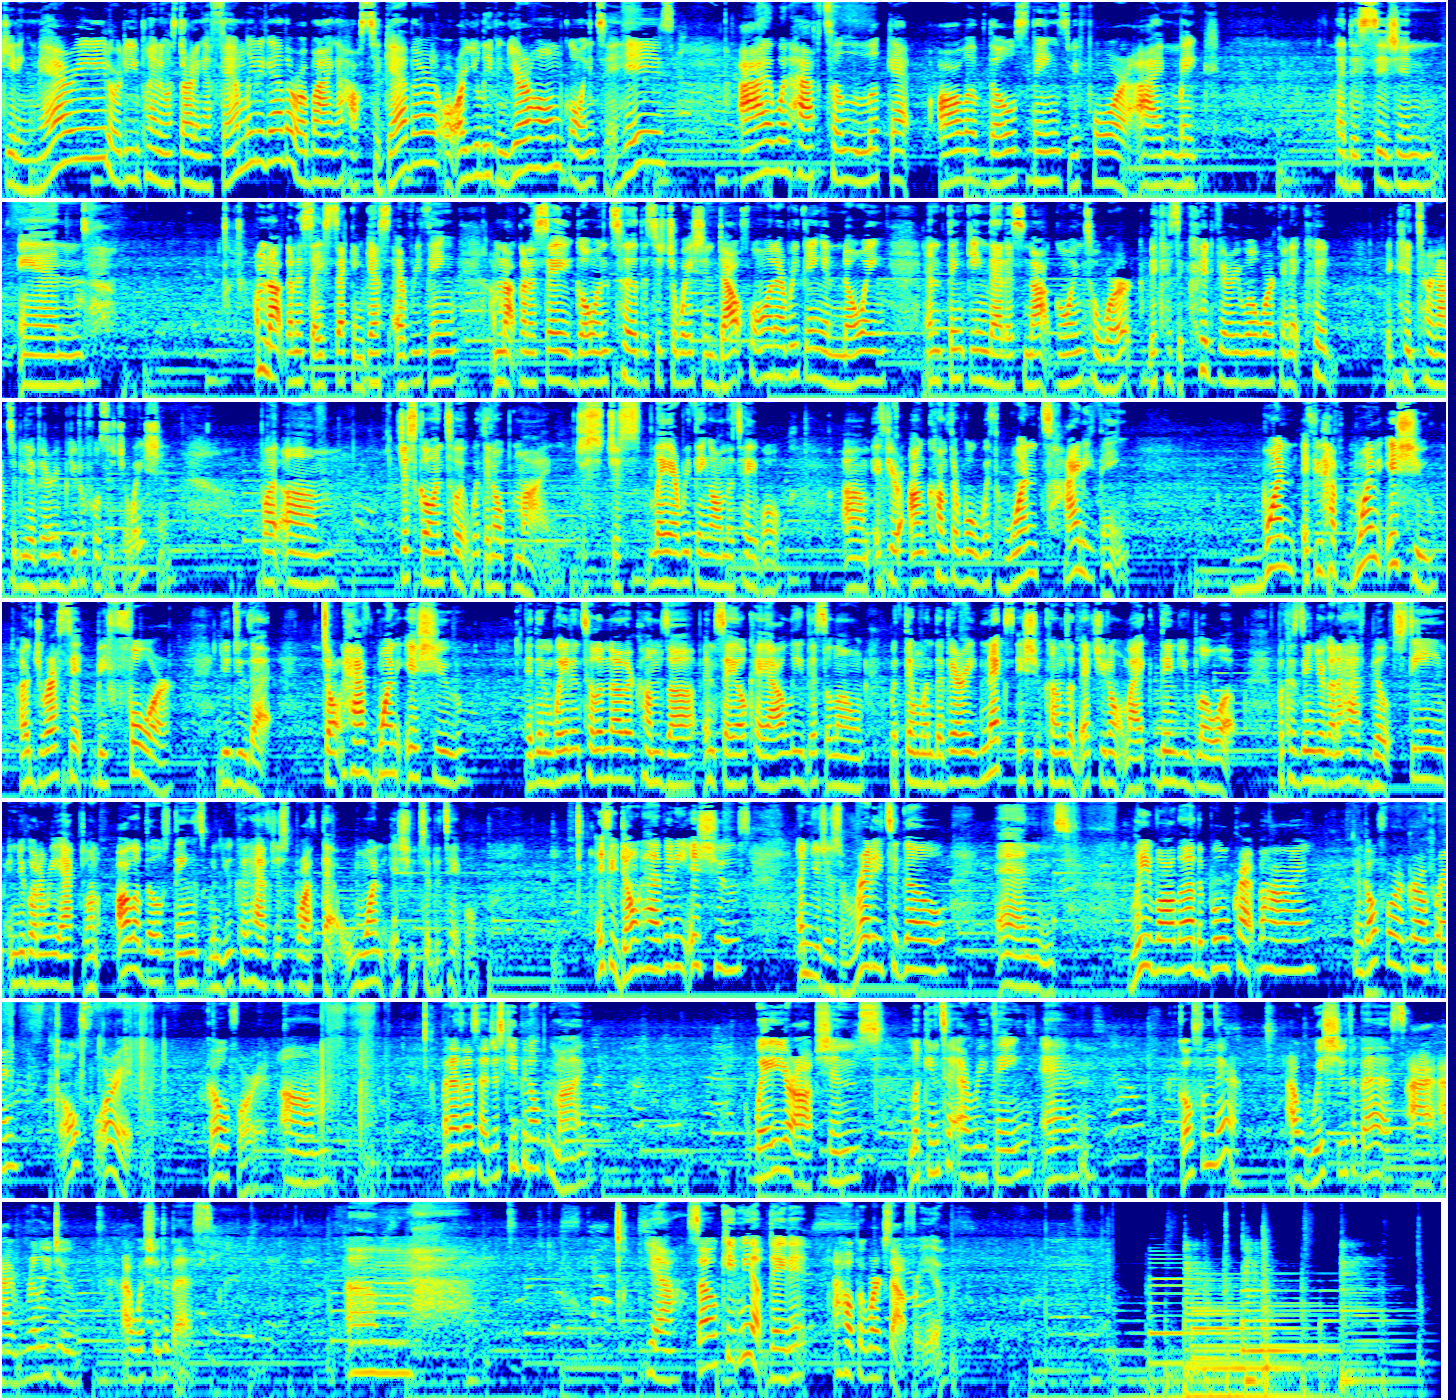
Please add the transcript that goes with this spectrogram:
getting married, or do you plan on starting a family together, or buying a house together, or are you leaving your home going to his? I would have to look at all of those things before I make a decision and I'm not going to say second guess everything. I'm not going to say go into the situation doubtful on everything and knowing and thinking that it's not going to work because it could very well work and it could it could turn out to be a very beautiful situation. But um just go into it with an open mind. Just just lay everything on the table. Um, if you're uncomfortable with one tiny thing, one if you have one issue, address it before you do that. Don't have one issue and then wait until another comes up and say, okay, I'll leave this alone. But then when the very next issue comes up that you don't like, then you blow up because then you're going to have built steam and you're going to react on all of those things when you could have just brought that one issue to the table. If you don't have any issues and you're just ready to go and leave all the other bullcrap behind, then go for it, girlfriend. Go for it. Go for it. Um, but as I said, just keep an open mind. Weigh your options, look into everything, and go from there. I wish you the best. I, I really do. I wish you the best. Um, yeah, so keep me updated. I hope it works out for you.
